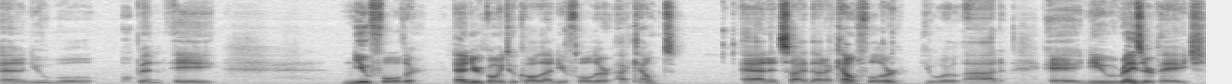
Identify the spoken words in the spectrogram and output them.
and you will open a new folder and you're going to call that new folder account. And inside that account folder you will add a new razor page.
